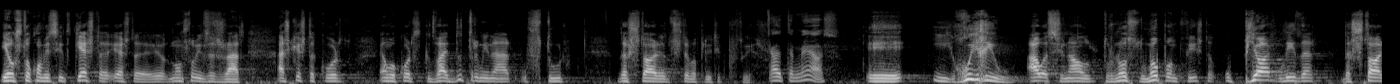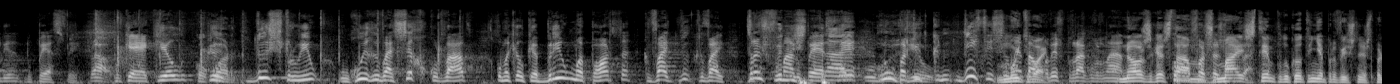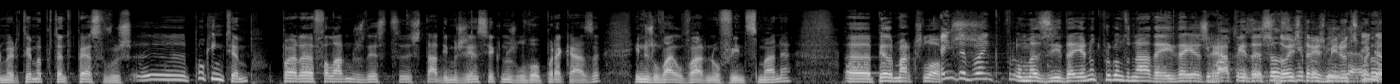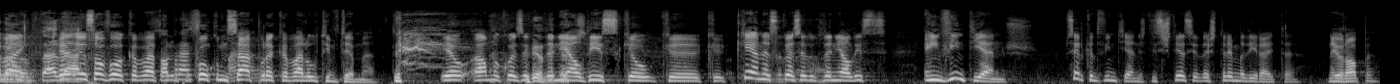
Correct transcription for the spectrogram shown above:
Eu estou convencido que esta, esta, eu não estou a exagerar, acho que este acordo é um acordo que vai determinar o futuro da história do sistema político português. Ah, também acho. E, e Rui Rio, ao assiná-lo, tornou-se, do meu ponto de vista, o pior líder da história do PSD. Porque é aquele Concordo. que destruiu. O Rui Rio vai ser recordado como aquele que abriu uma porta que vai, que vai transformar o PSD o num partido Rio. que dificilmente Muito alguma bem. vez poderá governar. Nós gastámos mais tempo do que eu tinha previsto neste primeiro tema, portanto peço-vos eh, pouquinho tempo para falarmos deste estado de emergência que nos levou para casa e nos vai levar no fim de semana. Uh, Pedro Marcos Lopes, Ainda bem que umas ideias, eu não te pergunto nada, é ideias rápidas, dois, três para vida. minutos para Ainda cada bem, eu só vou acabar, Só por- vou assim, começar por acabar o último tema. Eu, há uma coisa que o Daniel Deus. disse que, eu, que, que, que é na sequência do que o Daniel disse. Em 20 anos, cerca de 20 anos de existência da extrema-direita na Europa,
